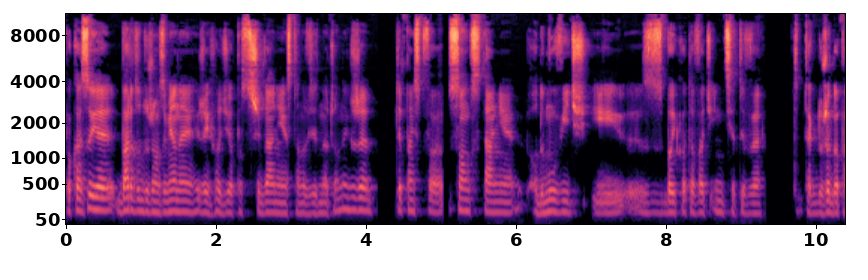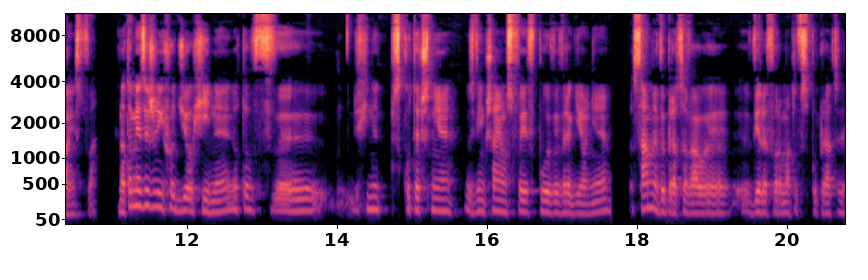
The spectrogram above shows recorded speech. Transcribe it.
pokazuje bardzo dużą zmianę, jeżeli chodzi o postrzeganie Stanów Zjednoczonych, że te państwa są w stanie odmówić i zbojkotować inicjatywę tak dużego państwa. Natomiast jeżeli chodzi o Chiny, no to w, e, Chiny skutecznie zwiększają swoje wpływy w regionie. Same wypracowały wiele formatów współpracy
